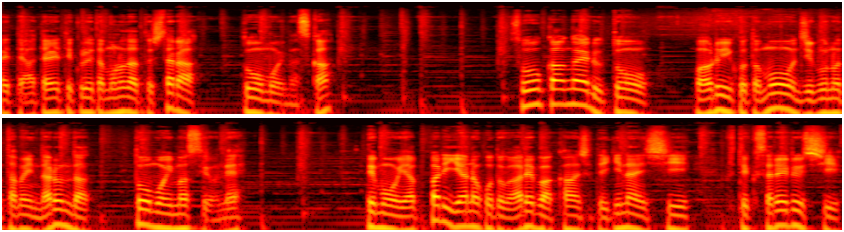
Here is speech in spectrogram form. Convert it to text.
えて与えてくれたものだとしたらどう思いますか？そう考えると悪いことも自分のためになるんだと思いますよね。でもやっぱり嫌なことがあれば感謝できないしふてくされるし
